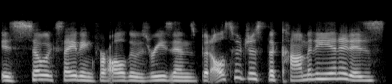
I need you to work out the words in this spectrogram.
is so exciting for all those reasons but also just the comedy in it is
